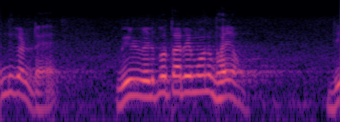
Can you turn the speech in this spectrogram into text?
ఎందుకంటే వీళ్ళు వెళ్ళిపోతారేమో అని భయం. The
